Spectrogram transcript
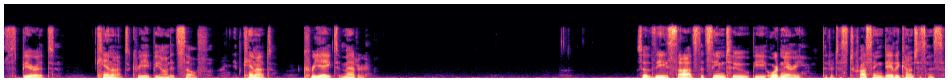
Spirit cannot create beyond itself. It cannot create matter. So these thoughts that seem to be ordinary, that are just crossing daily consciousness,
